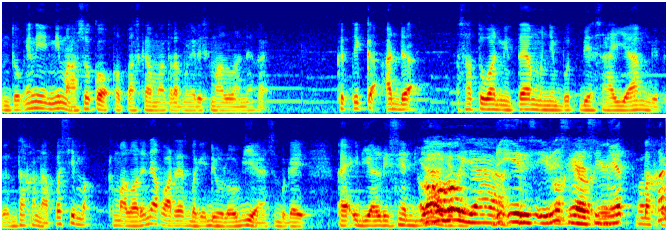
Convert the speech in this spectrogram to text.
Untuk ini ini masuk kok ke pasca mantra mengiris kemaluannya kayak. Ketika ada satu wanita yang menyebut dia sayang gitu entah kenapa sih ma- kemaluan ini aku artinya sebagai ideologi ya sebagai kayak idealisnya dia Oh, gitu iya. diiris-iris Oke, nggak sih oke. Nyet? Oke, bahkan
